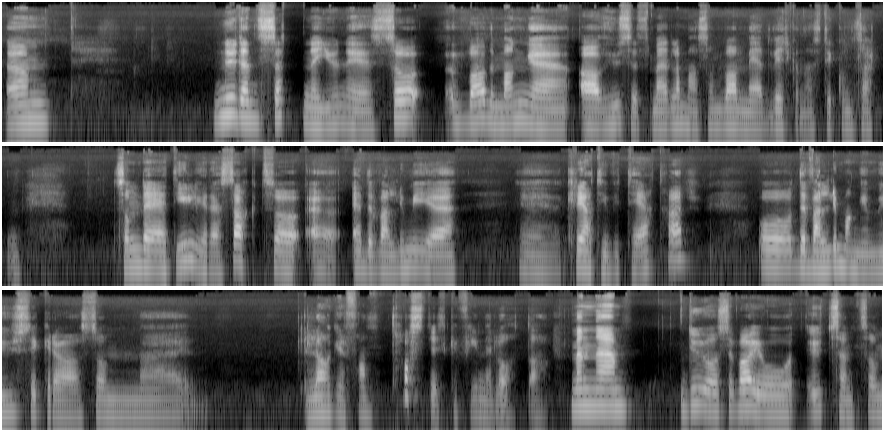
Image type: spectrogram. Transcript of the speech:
Um, Nå den 17. juni så var det mange av husets medlemmer som var medvirkende til konserten. Som det er tidligere sagt, så eh, er det veldig mye eh, kreativitet her. Og det er veldig mange musikere som eh, lager fantastiske fine låter. Men du også var jo utsendt som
